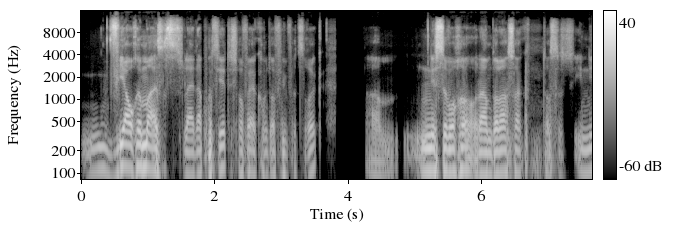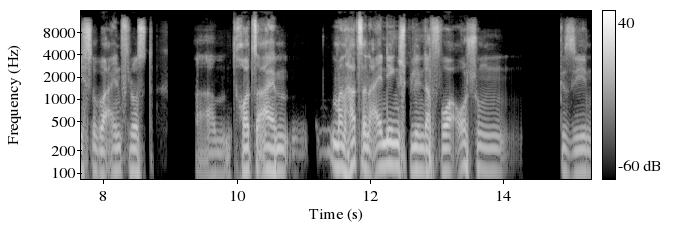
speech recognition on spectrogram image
wie auch immer, es ist leider passiert. Ich hoffe, er kommt auf jeden Fall zurück. Ähm, nächste Woche oder am Donnerstag, dass es ihn nicht so beeinflusst. Ähm, trotz allem, man hat es in einigen Spielen davor auch schon gesehen.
